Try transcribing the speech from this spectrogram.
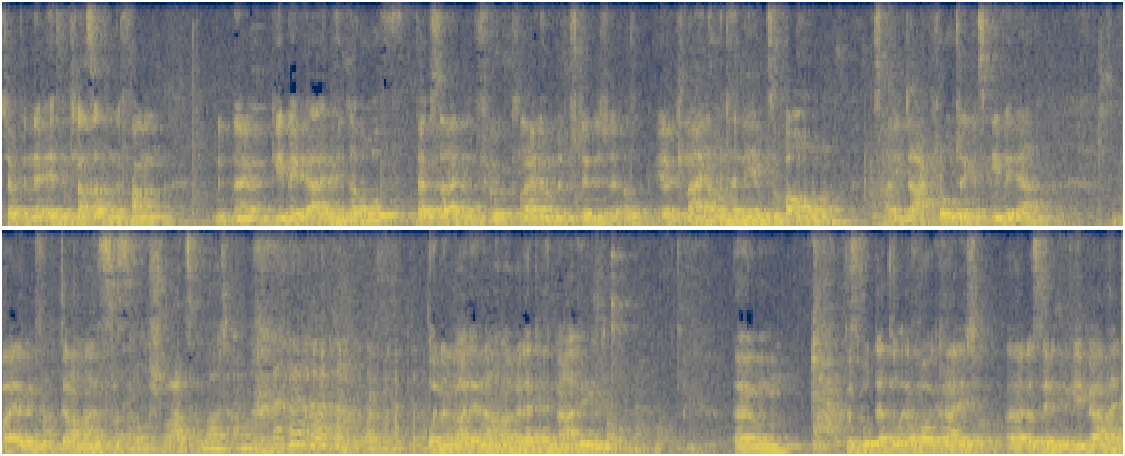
Ich habe in der 11. Klasse angefangen, mit einer GBR im Hinterhof Webseiten für kleine und mittelständische, also eher kleine Unternehmen zu bauen. Das war die Dark Projects GBR weil damals das noch schwarz gemacht haben. Und dann war der Name relativ naheliegend. Ähm, das wurde dann so erfolgreich, äh, dass wir eine GmbH, halt,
